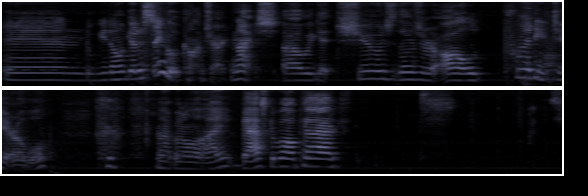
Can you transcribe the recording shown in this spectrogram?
And we don't get a single contract. Nice. Uh, we get shoes. Those are all pretty terrible. Not gonna lie. Basketball pack. It's, it's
